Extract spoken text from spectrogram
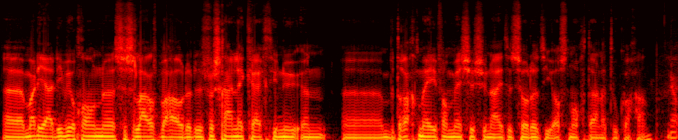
Eh, maar ja, die wil gewoon eh, zijn salaris behouden. Dus waarschijnlijk krijgt hij nu een eh, bedrag mee van Manchester United... zodat hij alsnog daar naartoe kan gaan. Ja.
